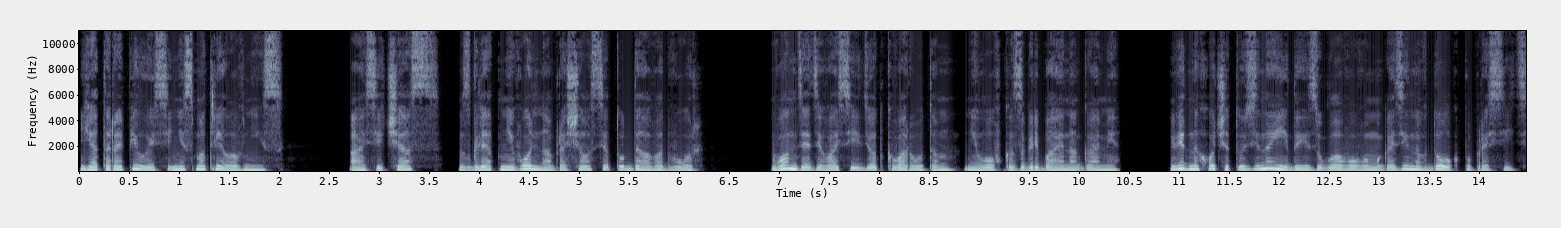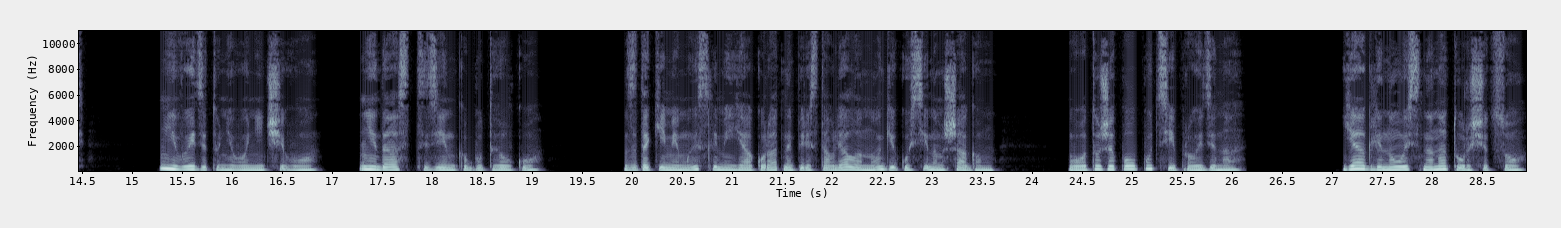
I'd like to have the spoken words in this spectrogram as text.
Я торопилась и не смотрела вниз. А сейчас взгляд невольно обращался туда, во двор. Вон дядя Вася идет к воротам, неловко загребая ногами. Видно, хочет у Зинаиды из углового магазина в долг попросить. Не выйдет у него ничего. Не даст Зинка бутылку. За такими мыслями я аккуратно переставляла ноги гусиным шагом. Вот уже полпути пройдено. Я оглянулась на натурщицу,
